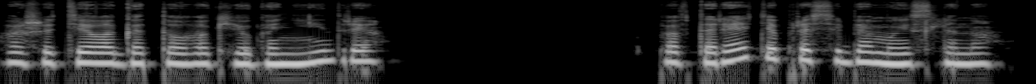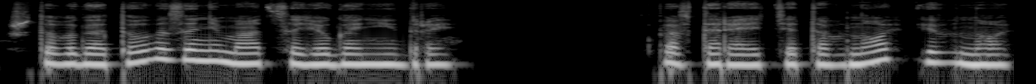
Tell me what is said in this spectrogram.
Ваше тело готово к йога-нидре. Повторяйте про себя мысленно, что вы готовы заниматься йога-нидрой. Повторяйте это вновь и вновь.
